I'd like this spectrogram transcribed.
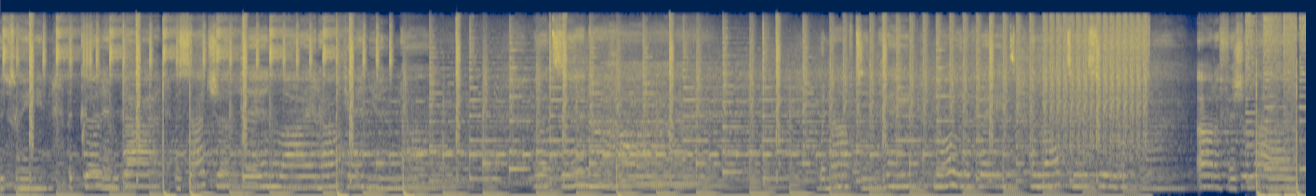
between the good and bad there's such a thin line? How can you know what's in our heart when often hate motivates and love tears you? Artificial love.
